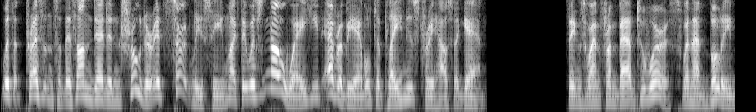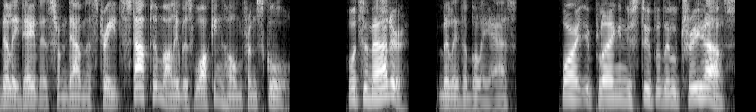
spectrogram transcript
with the presence of this undead intruder, it certainly seemed like there was no way he'd ever be able to play in his treehouse again. Things went from bad to worse when that bully Billy Davis from down the street stopped him while he was walking home from school. What's the matter? Billy the bully asked. Why aren't you playing in your stupid little treehouse?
